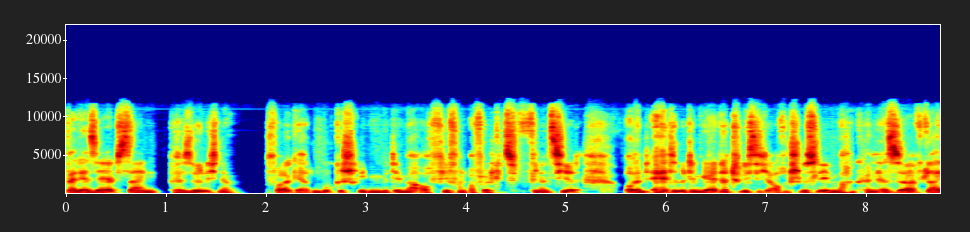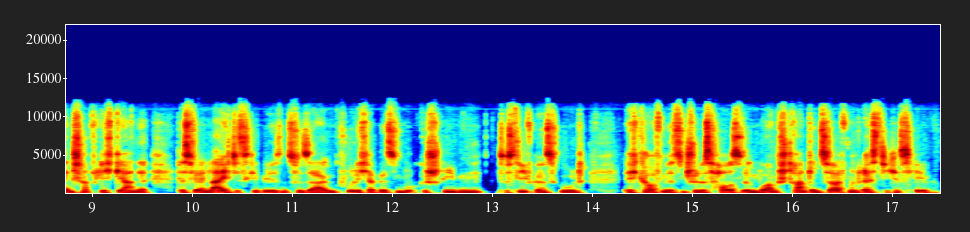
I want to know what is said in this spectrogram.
weil er selbst seinen persönlichen Erfolg. Er hat ein Buch geschrieben, mit dem er auch viel von Offroad Kids finanziert. Und er hätte mit dem Geld natürlich sich auch ein schönes Leben machen können. Er mhm. surft leidenschaftlich gerne. Das wäre ein leichtes gewesen, zu sagen, cool, ich habe jetzt ein Buch geschrieben, das lief ganz gut. Ich kaufe mir jetzt ein schönes Haus irgendwo am Strand und surfe mein restliches Leben.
